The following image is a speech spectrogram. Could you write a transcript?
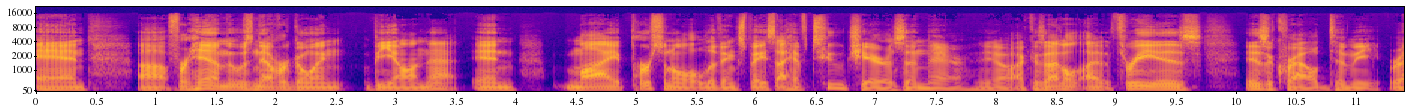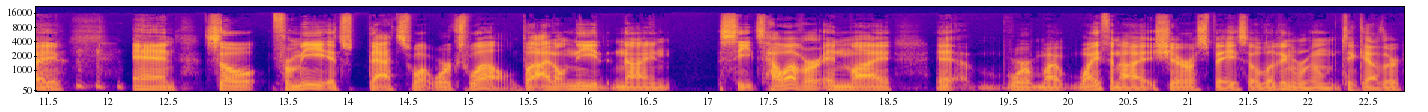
And uh, for him, it was never going beyond that. And my personal living space, I have two chairs in there, you know, because I don't, I, three is is a crowd to me, right? and so for me, it's that's what works well, but I don't need nine seats. However, in my uh, where my wife and I share a space, a living room together,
